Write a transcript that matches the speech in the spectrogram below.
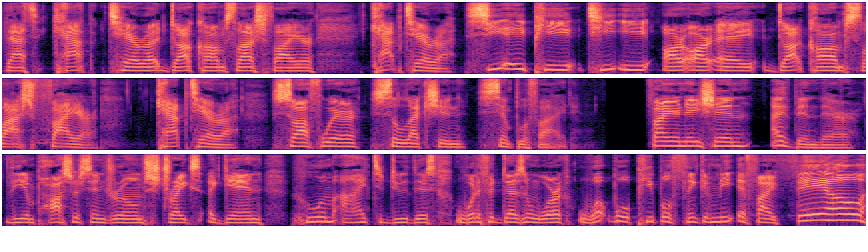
That's capterra.com slash fire. Capterra, C-A-P-T-E-R-R-A dot com slash fire. Capterra, software selection simplified. Fire Nation, I've been there. The imposter syndrome strikes again. Who am I to do this? What if it doesn't work? What will people think of me if I fail?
